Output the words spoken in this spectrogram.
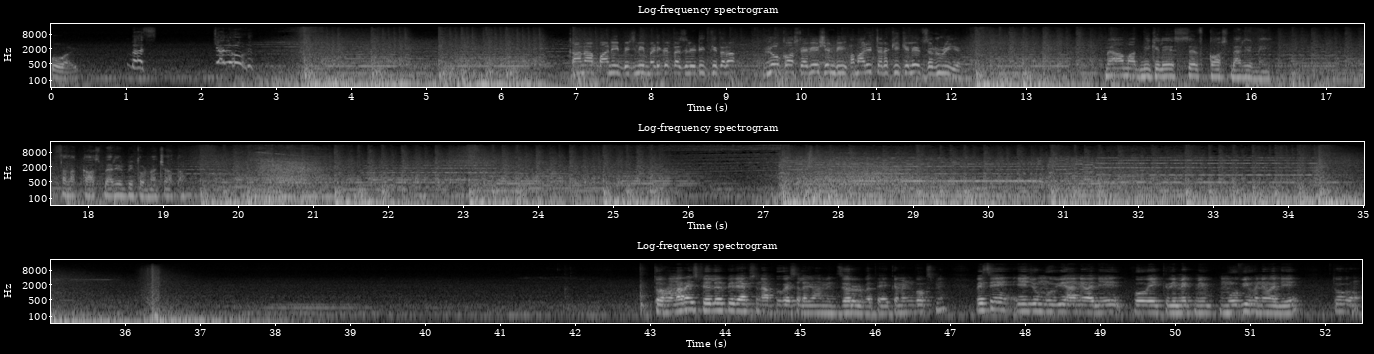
ओ आई। बस चलो उड़। खाना पानी बिजली मेडिकल फैसिलिटीज़ की तरह लो कॉस्ट एविएशन भी हमारी तरक्की के लिए ज़रूरी है। मैं आम आदमी के लिए सिर्फ़ कॉस्ट बैरियर नहीं साला कास्ट बैरियर भी तोड़ना चाहता हूँ। तो हमारा इस ट्रेलर पे रिएक्शन आपको कैसा लगा हमें ज़रूर बताइए कमेंट बॉक्स में। वैसे ये जो मूवी आने वाली है, वो एक रीमेक मूवी होने वाली है तो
